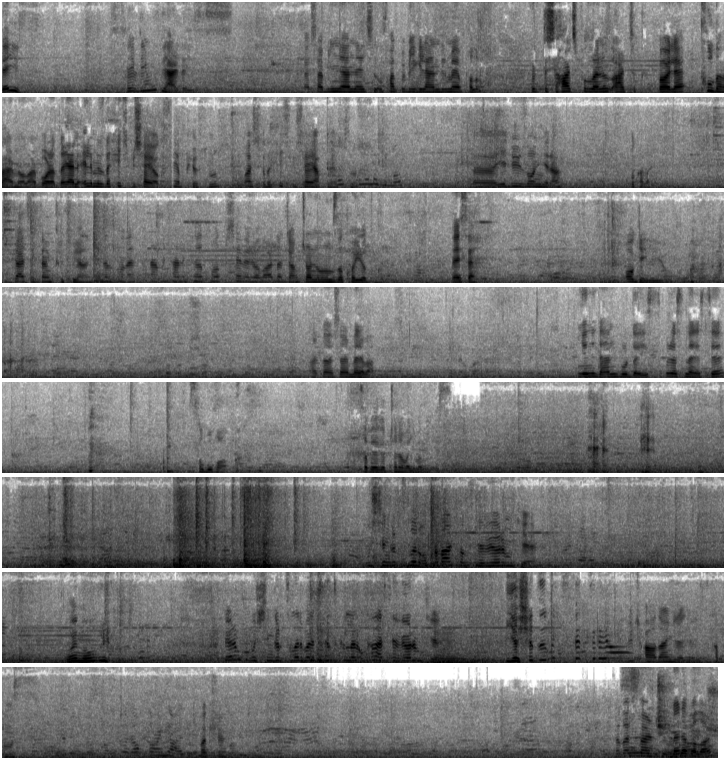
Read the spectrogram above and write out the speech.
deyiz. Sevdiğimiz yerdeyiz. Arkadaşlar bilmeyenler için ufak bir bilgilendirme yapalım. Yurt dışı harç pullarınız artık böyle pul da vermiyorlar bu arada. Yani elimizde hiçbir şey yok. Yapıyorsunuz? Başka da hiçbir şey yapmıyorsunuz. Ee, 710 lira. Bu kadar. Gerçekten kötü yani. En azından eskiden bir tane kağıt mat bir şey veriyorlar da junk journal'ımıza koyuyorduk. Neyse. O geliyor. Arkadaşlar merhaba. Yeniden buradayız. Burası neresi? Sabuha. Sabiha Gökçen Havalimanı'ndayız. Bu şıngırtıları o kadar çok seviyorum ki. Ay ne oluyor? Diyorum ki bu şıngırtıları böyle tıkır tıkırları o kadar seviyorum ki. Yaşadığımı hissettiriyor. 3A'dan gireceğiz kapımız. Taraftan geldik. Bak şu. Arkadaşlar merhabalar.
